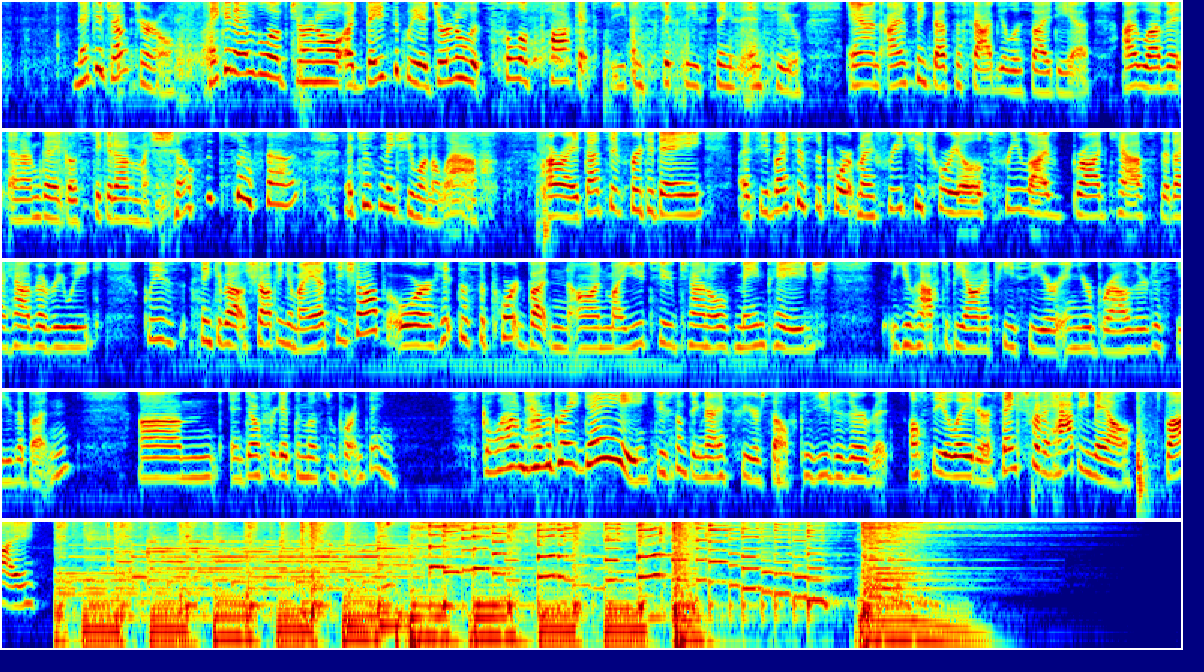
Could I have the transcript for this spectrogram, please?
make a junk journal. Make an envelope journal, a, basically a journal that's full of pockets that you can stick these things into. And I think that's a fabulous idea. I love it, and I'm going to go stick it out on my shelf. It's so fat. It just makes you want to laugh. Alright, that's it for today. If you'd like to support my free tutorials, free live broadcasts that I have every week, please think about shopping in my Etsy shop or hit the support button on my YouTube channel's main page. You have to be on a PC or in your browser to see the button. Um, and don't forget the most important thing. Go out and have a great day. Do something nice for yourself because you deserve it. I'll see you later. Thanks for the happy mail. Bye.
